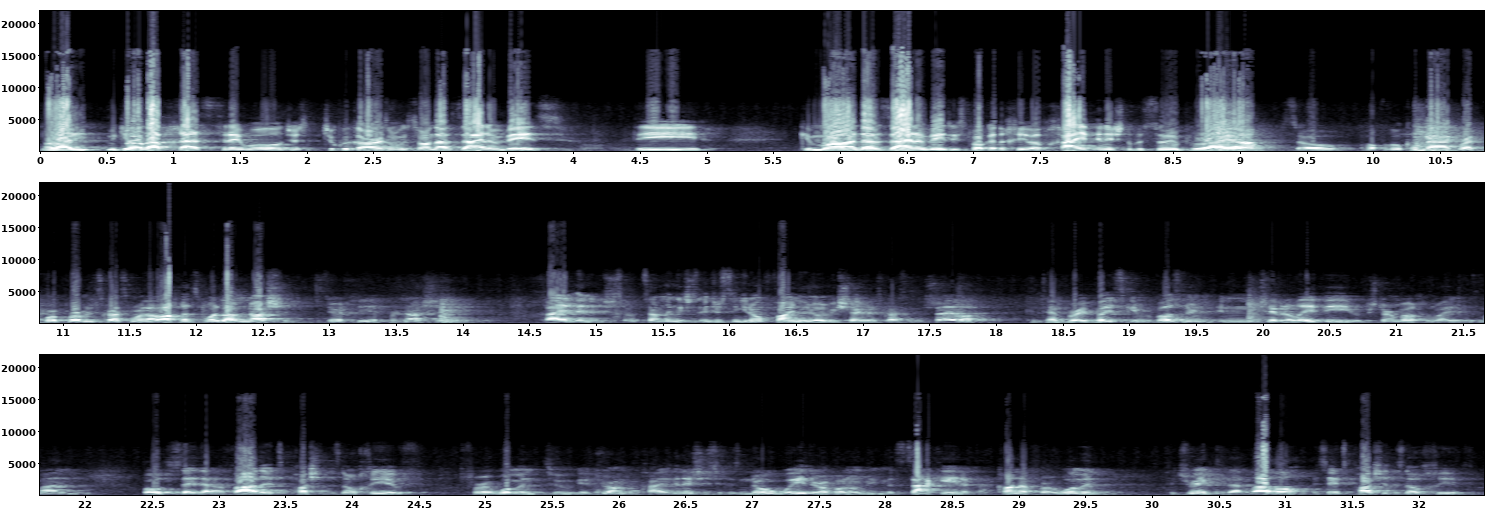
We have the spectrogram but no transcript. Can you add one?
Alrighty, Megillah Daf. Today we'll just two quick hours when we saw on Daf Zayin and Beis. The Gemara on Daf Zayin and Beis, we spoke at the Chiv of Chayiv Inish Lebesuyim Pariah. So hopefully we'll come back right before, before we discuss more halachas. What about Nashim? Is there a Chiv for Nashim? Chayiv Inish. So it's something which is interesting. You don't find in the early Rishayim discussing the Shaila. Contemporary Pesachim, Rav Vosner in Shevet HaLevi, Rav Sternbach and Rav Zmanim both say that Avada, it's Pasha, there's no Chiv for a woman to get drunk of Chayiv Inish. She said there's no way the Rabbanon would be Misakin a Takana for a woman to drink to that level, they say it's pasha, there's no chiyuv.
